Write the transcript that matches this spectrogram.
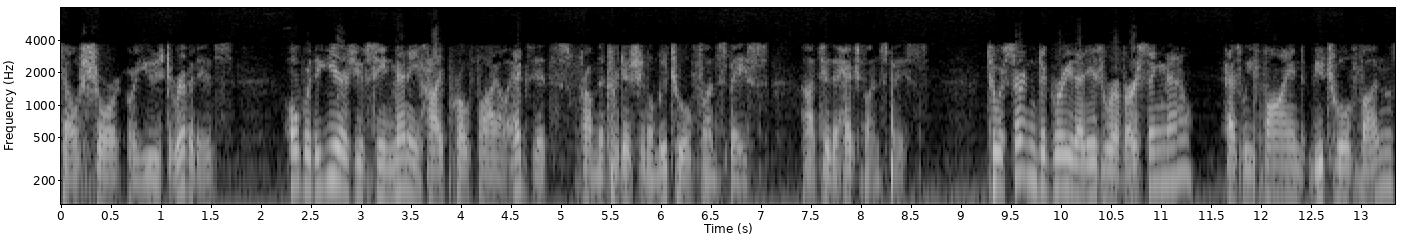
sell short, or use derivatives. Over the years, you've seen many high profile exits from the traditional mutual fund space uh, to the hedge fund space. To a certain degree, that is reversing now as we find mutual funds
